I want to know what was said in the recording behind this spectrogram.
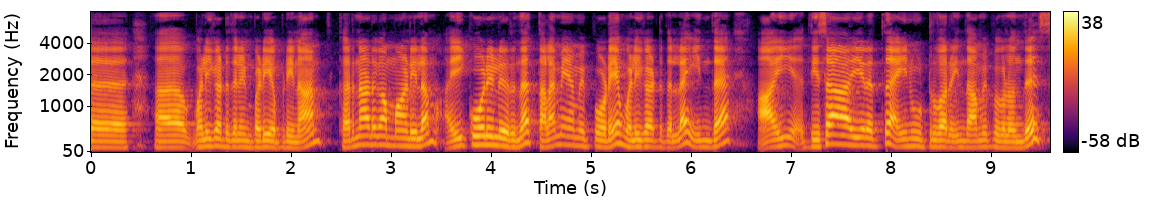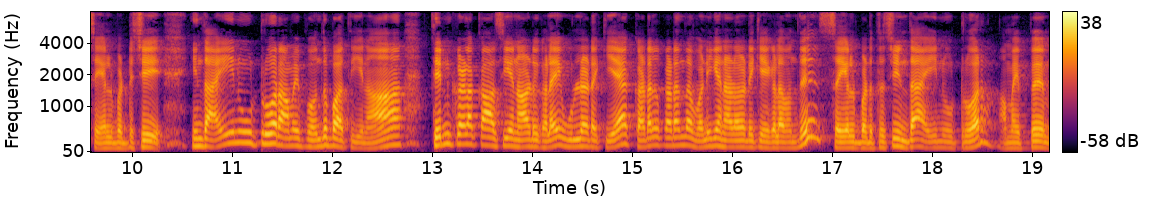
வழிகாட்டுதலின்படி அப்படின்னா கர்நாடகா மாநிலம் ஐகோலில் இருந்த தலைமை அமைப்போடைய வழிகாட்டுதலில் இந்த ஐ திசா ஆயிரத்து ஐநூற்றுவர் இந்த அமைப்புகள் வந்து செயல்பட்டுச்சு. இந்த ஐநூற்றுவர் அமைப்பு வந்து பார்த்தீங்கன்னா தென்கிழக்காசிய நாடுகளை உள்ளடக்கிய கடல் கடந்த வணிக நடவடிக்கைகளை வந்து செயல்படுத்துச்சு இந்த ஐநூற்றுவர் அமைப்பு.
